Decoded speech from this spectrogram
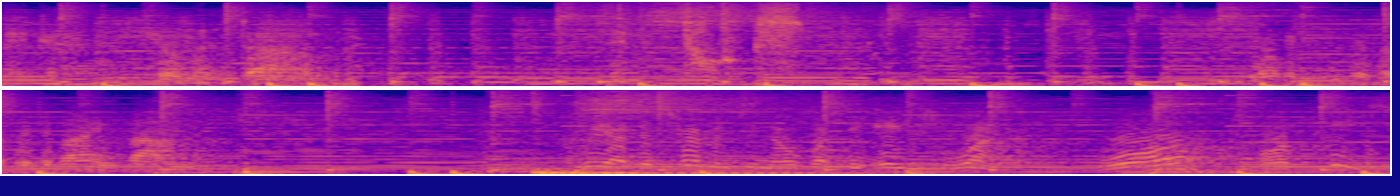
maker, human down. Then talks. Not of the divine bound. Know what the apes want. War or peace.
